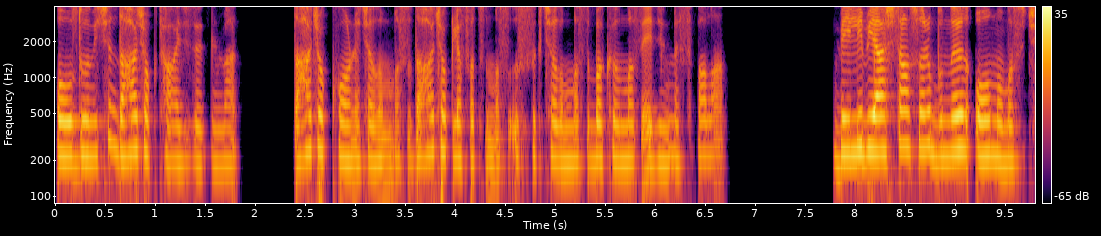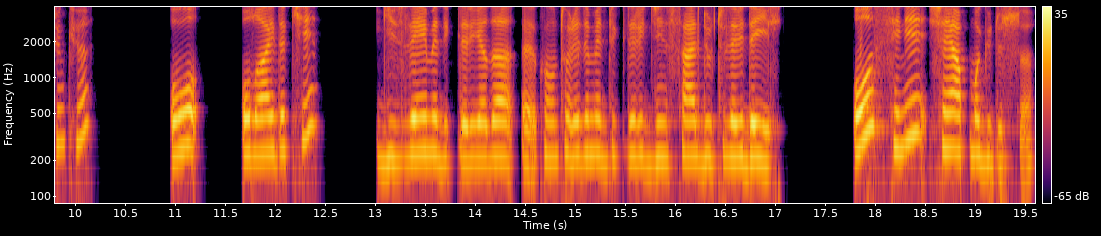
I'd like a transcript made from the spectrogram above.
olduğun için daha çok taciz edilmen. Daha çok korna çalınması, daha çok laf atılması, ıslık çalınması, bakılması, edilmesi falan. Belli bir yaştan sonra bunların olmaması çünkü o olaydaki gizleyemedikleri ya da e, kontrol edemedikleri cinsel dürtüleri değil. O seni şey yapma güdüsü.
